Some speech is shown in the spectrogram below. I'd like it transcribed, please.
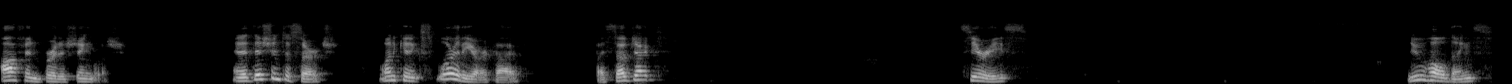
often British English. In addition to search, one can explore the archive by subject, series, new holdings,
